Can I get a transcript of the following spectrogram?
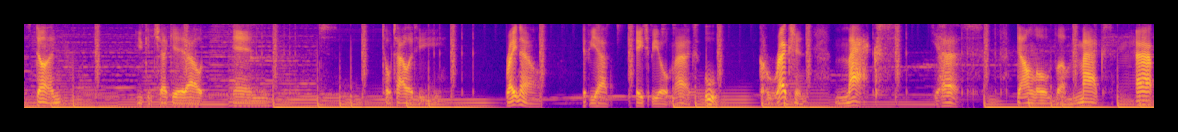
is done. You can check it out in totality right now if you have HBO Max. Ooh, correction, Max. Yes. Download the Max app,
